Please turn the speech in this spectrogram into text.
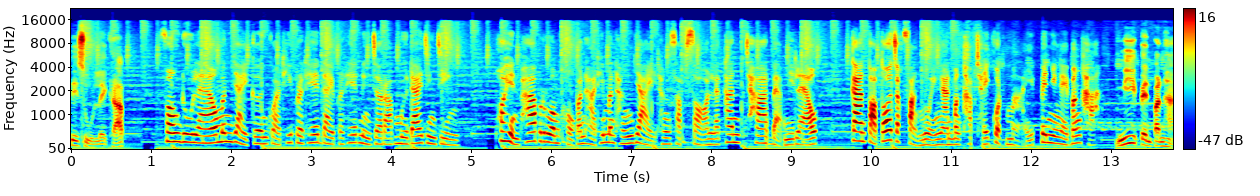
ในศูนย์เลยครับฟองดูแล้วมันใหญ่เกินกว่าที่ประเทศใดประเทศหนึ่งจะรับมือได้จริง ๆ พอเห็นภาพรวมของปัญหาที่มันทั้งใหญ่ทั้งซับซ้อนและขั้นชาติแบบนี้แล้ว การตอบโต้จากฝั่งหน่วยงานบังคับใช้กฎหมายเป็นยังไงบ้างคะ นี่เป็นปัญหา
